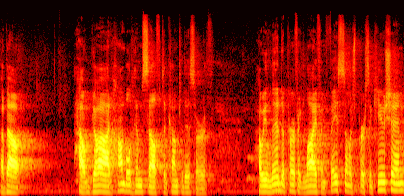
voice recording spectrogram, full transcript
about how God humbled himself to come to this earth, how he lived a perfect life and faced so much persecution,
